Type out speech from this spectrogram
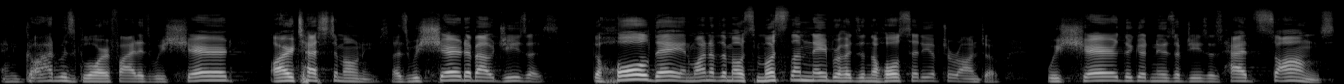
And God was glorified as we shared our testimonies, as we shared about Jesus the whole day in one of the most Muslim neighborhoods in the whole city of Toronto. We shared the good news of Jesus, had songs,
